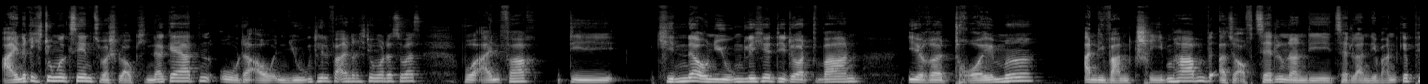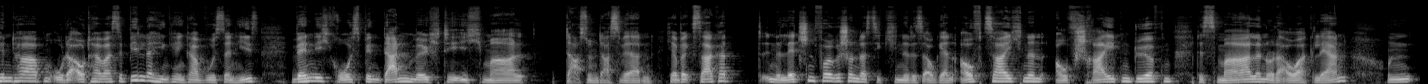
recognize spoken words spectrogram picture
Einrichtungen gesehen, zum Beispiel auch Kindergärten oder auch in Jugendhilfeeinrichtungen oder sowas, wo einfach die Kinder und Jugendliche, die dort waren, ihre Träume an die Wand geschrieben haben, also auf Zettel und dann die Zettel an die Wand gepinnt haben oder auch teilweise Bilder hingehängt haben, wo es dann hieß, wenn ich groß bin, dann möchte ich mal das und das werden. Ich habe ja gesagt in der letzten Folge schon, dass die Kinder das auch gern aufzeichnen, aufschreiben dürfen, das malen oder auch erklären. Und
